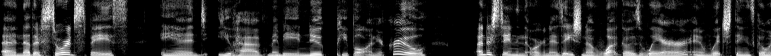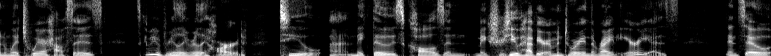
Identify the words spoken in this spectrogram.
another storage space and you have maybe new people on your crew, understanding the organization of what goes where and which things go in which warehouses, it's going to be really, really hard to uh, make those calls and make sure you have your inventory in the right areas. And so,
